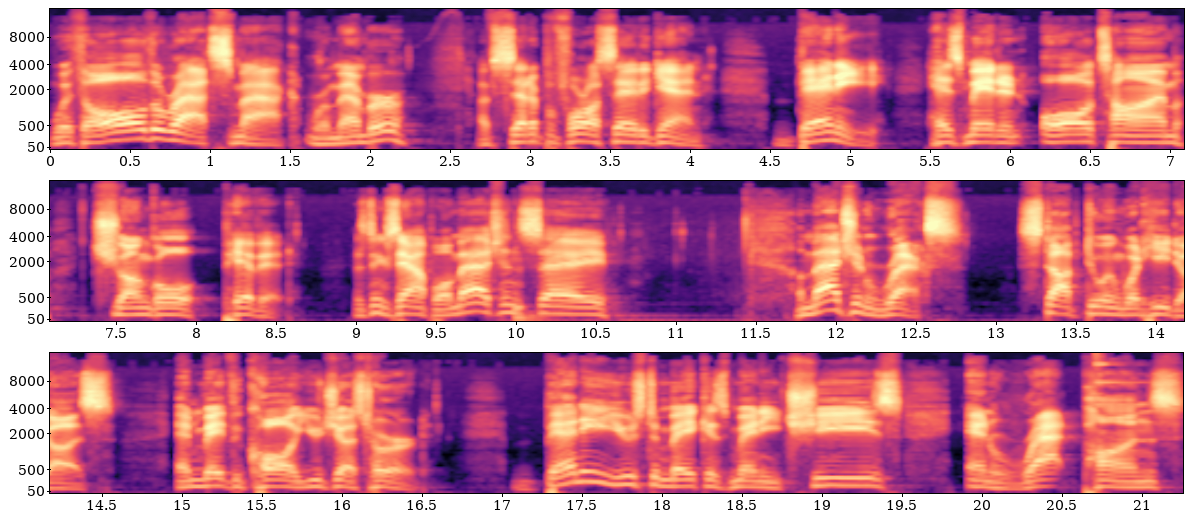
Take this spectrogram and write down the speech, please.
with all the rat smack. Remember? I've said it before, I'll say it again. Benny has made an all time jungle pivot. As an example, imagine, say, imagine Rex stopped doing what he does and made the call you just heard. Benny used to make as many cheese and rat puns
